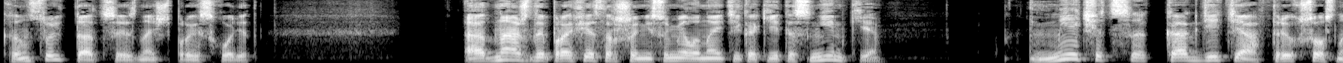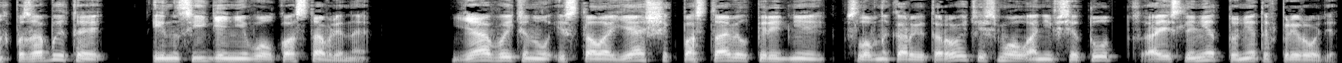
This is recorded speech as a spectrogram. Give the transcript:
Консультация, значит, происходит. Однажды профессорша не сумела найти какие-то снимки. Мечется, как дитя, в трех соснах позабытое и на съедение волку оставленное. Я вытянул из стола ящик, поставил перед ней, словно корыто, ройтесь, мол, они все тут, а если нет, то нет и в природе.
